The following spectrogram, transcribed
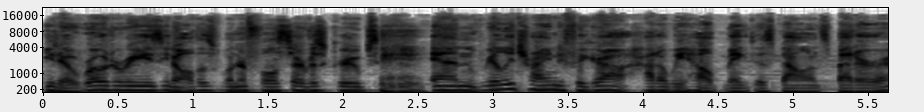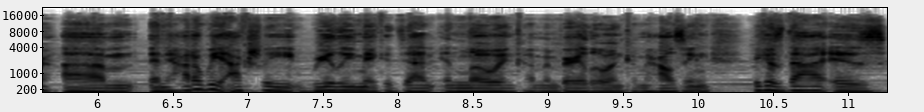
you know, Rotaries, you know, all those wonderful service groups, and really trying to figure out how do we help make this balance better, um, and how do we actually really make a dent in low income and very low income housing, because that is,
